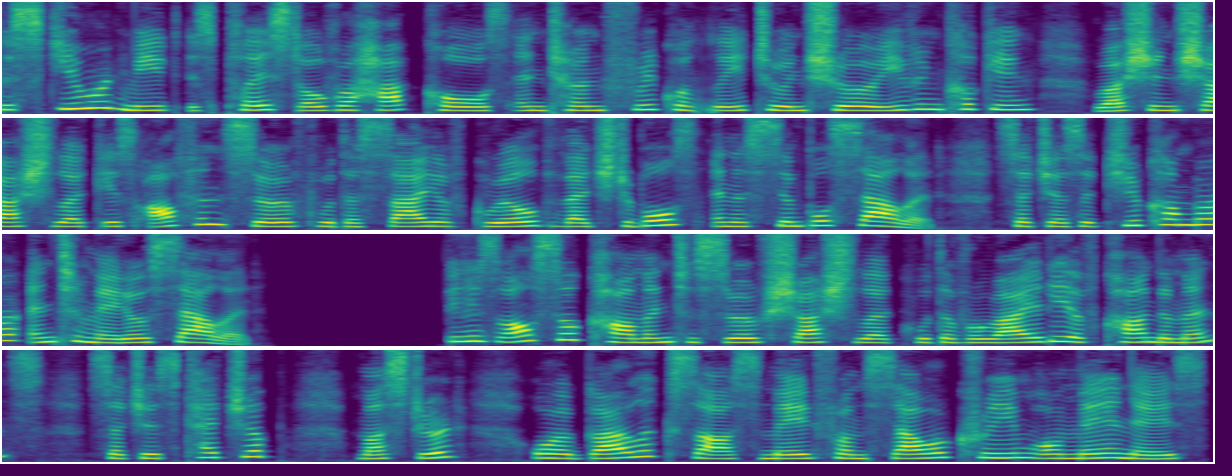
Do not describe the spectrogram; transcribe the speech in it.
The skewered meat is placed over hot coals and turned frequently to ensure even cooking. Russian shashlik is often served with a side of grilled vegetables and a simple salad, such as a cucumber and tomato salad. It is also common to serve shashlik with a variety of condiments, such as ketchup, mustard, or a garlic sauce made from sour cream or mayonnaise.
